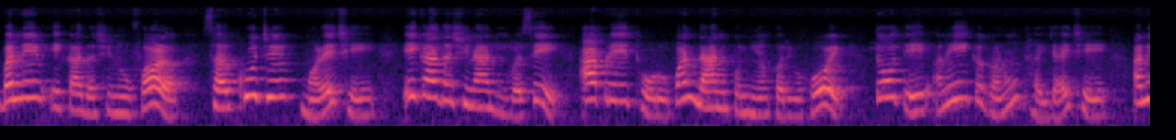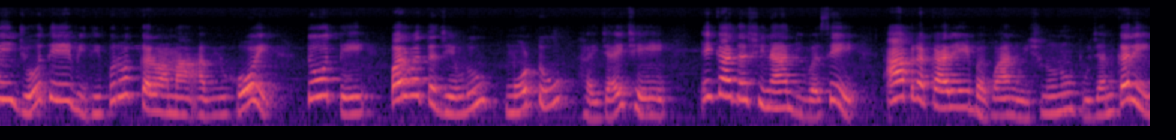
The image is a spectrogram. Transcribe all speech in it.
બંને એકાદશીનું ફળ સરખું જ મળે છે. એકાદશીના દિવસે આપણે થોડું પણ દાન પુણ્ય કર્યું હોય તો તે અનેક ગણું થઈ જાય છે. અને જો તે વિધિપૂર્વક કરવામાં આવ્યું હોય તો તે પર્વત જેવડું મોટું થઈ જાય છે. એકાદશીના દિવસે આ પ્રકારે ભગવાન વિષ્ણુનું પૂજન કરી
